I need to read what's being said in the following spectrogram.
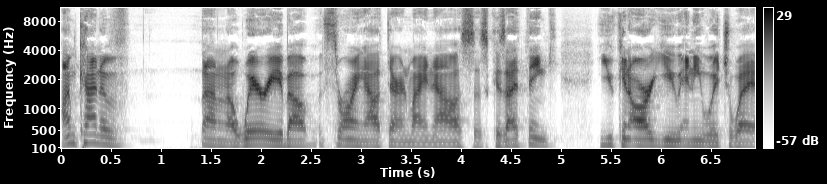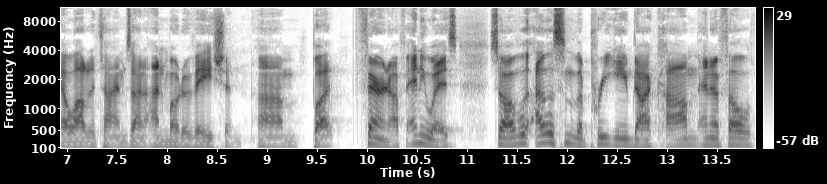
I'm kind of, I don't know, wary about throwing out there in my analysis because I think you can argue any which way a lot of times on on motivation. Um, but fair enough. Anyways, so I, I listen to the pregame.com NFL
